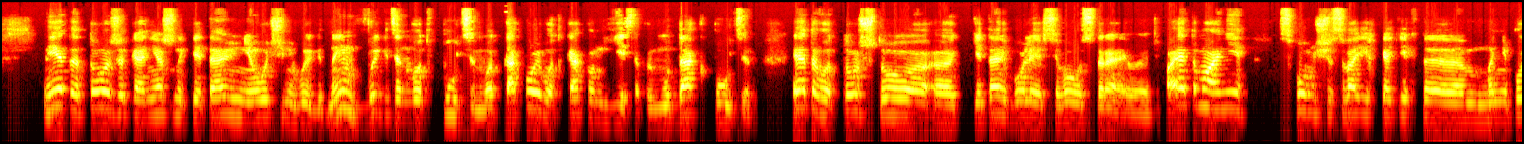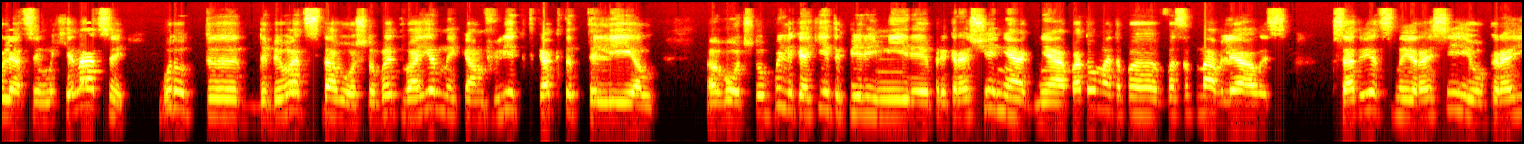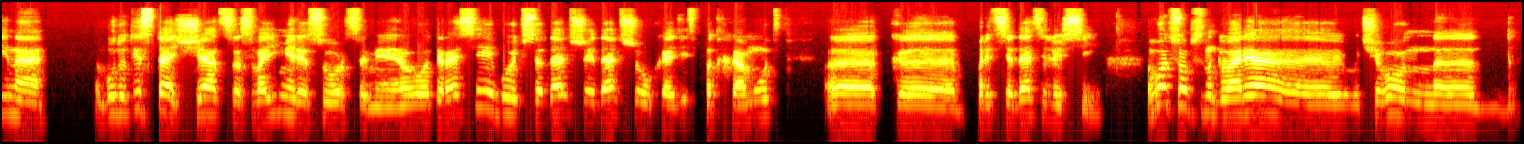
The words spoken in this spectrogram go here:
И это тоже, конечно, Китаю не очень выгодно. Им выгоден вот Путин, вот такой вот, как он есть, такой мудак Путин. Это вот то, что э, Китай более всего устраивает. Поэтому они с помощью своих каких-то манипуляций, махинаций будут э, добиваться того, чтобы этот военный конфликт как-то тлел, вот, чтобы были какие-то перемирия, прекращение огня, потом это возобновлялось. Соответственно, и Россия, и Украина будут истощаться своими ресурсами. Вот, и Россия будет все дальше и дальше уходить под хомут э, к председателю Си. Вот, собственно говоря, э, чего он э,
